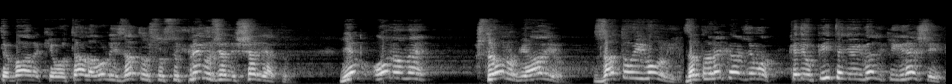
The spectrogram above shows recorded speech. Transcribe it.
te barke otala voli zato što su privrženi šerijatu. Njem onome što je on objavio. Zato i voli. Zato ne kažemo, kad je u pitanju i veliki grešnik,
